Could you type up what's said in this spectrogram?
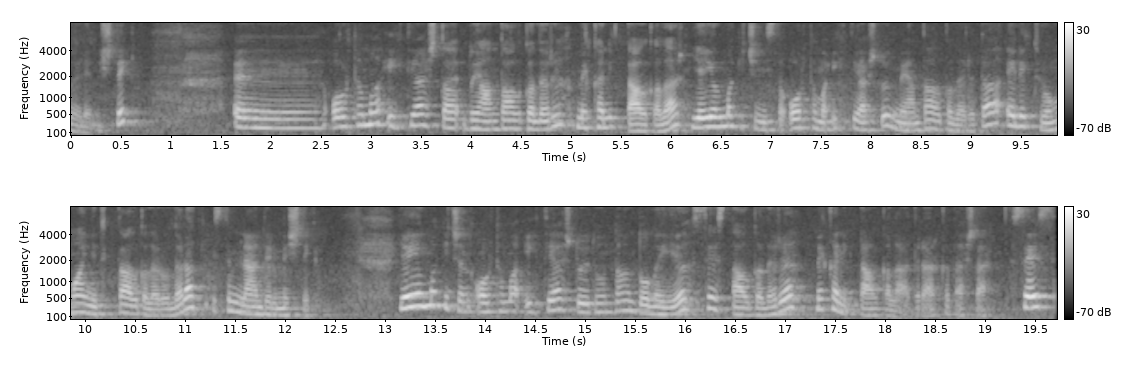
söylemiştik. Ee, ortama ihtiyaç da- duyan dalgaları mekanik dalgalar, yayılmak için ise ortama ihtiyaç duymayan dalgaları da elektromanyetik dalgalar olarak isimlendirmiştik. Yayılmak için ortama ihtiyaç duyduğundan dolayı ses dalgaları mekanik dalgalardır arkadaşlar. Ses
